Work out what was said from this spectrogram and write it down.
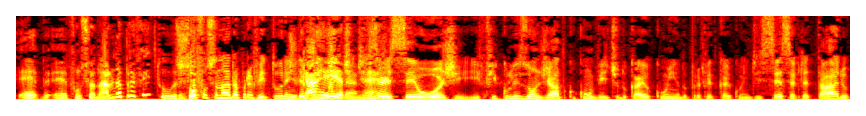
é, é, funcionário da prefeitura. Sou funcionário da prefeitura, de independente carreira, de né? exercer hoje, e fico lisonjeado com o convite do Caio Cunha, do prefeito Caio Cunha, de ser secretário,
